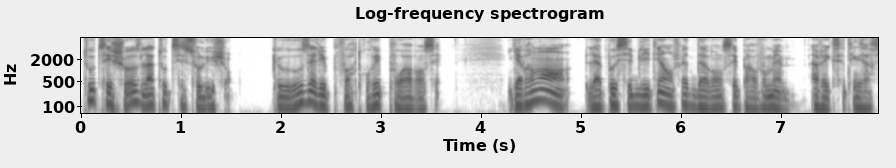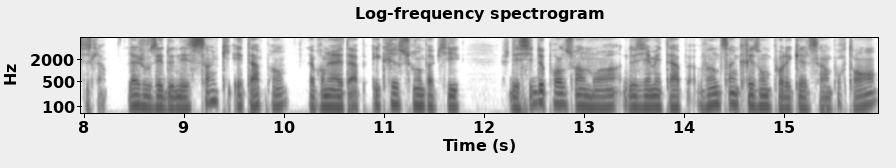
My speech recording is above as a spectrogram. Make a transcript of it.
Toutes ces choses-là, toutes ces solutions que vous allez pouvoir trouver pour avancer. Il y a vraiment la possibilité en fait d'avancer par vous-même avec cet exercice-là. Là, je vous ai donné cinq étapes. Hein. La première étape, écrire sur un papier. Je décide de prendre soin de moi. Deuxième étape, 25 raisons pour lesquelles c'est important.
